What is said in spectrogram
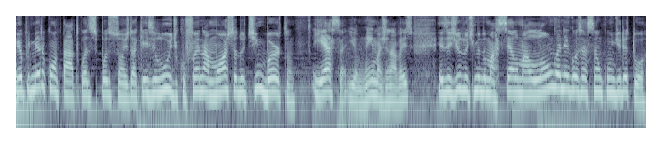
Meu primeiro contato com as exposições da Case Lúdico foi na mostra do Tim Burton. E essa, e eu nem imaginava isso, exigiu do time do Marcelo uma longa negociação com o diretor.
